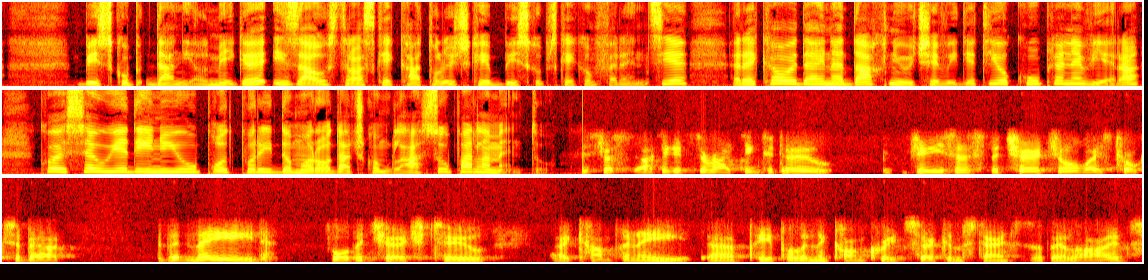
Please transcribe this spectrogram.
Biskup Daniel Mige iz Australske katoličke biskupske konferencije rekao je da je nadahnjujuće vidjeti okupljanje vjera koje se ujedinjuju u potpori domorodačkom glasu u parlamentu. It's just, I think it's the right thing to do. Jesus, the church always talks about the need for the church to accompany uh, people in the concrete circumstances of their lives.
